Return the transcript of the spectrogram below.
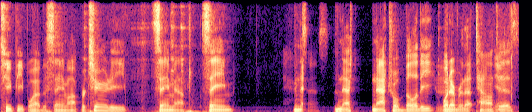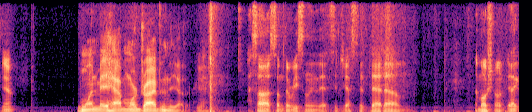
two people have the same opportunity same ath- same Na- nat- natural ability Mm. whatever that talent Yeah. is Yeah. one may have more drive than the other Yeah. I saw something recently that suggested that um, emotional like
